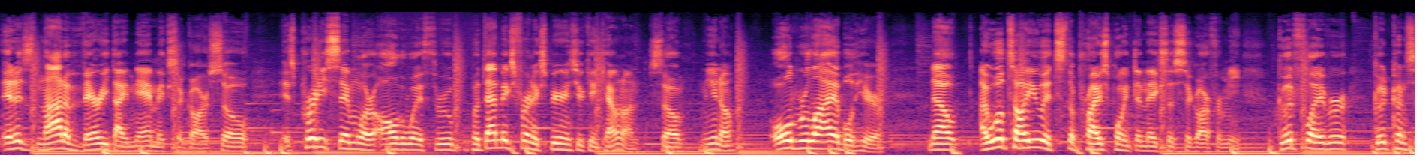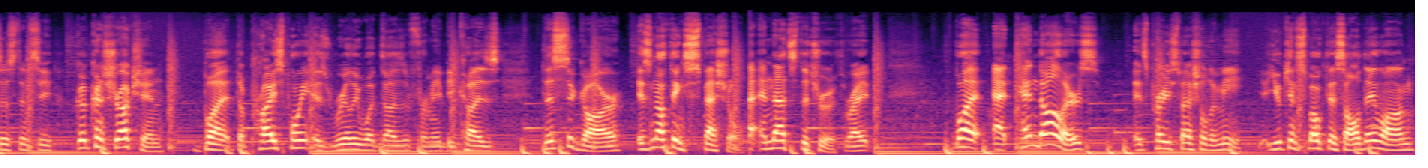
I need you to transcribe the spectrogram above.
It is not a very dynamic cigar, so it's pretty similar all the way through, but that makes for an experience you can count on. So, you know, old reliable here. Now, I will tell you, it's the price point that makes this cigar for me. Good flavor, good consistency, good construction, but the price point is really what does it for me because this cigar is nothing special. And that's the truth, right? But at $10, it's pretty special to me. You can smoke this all day long.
